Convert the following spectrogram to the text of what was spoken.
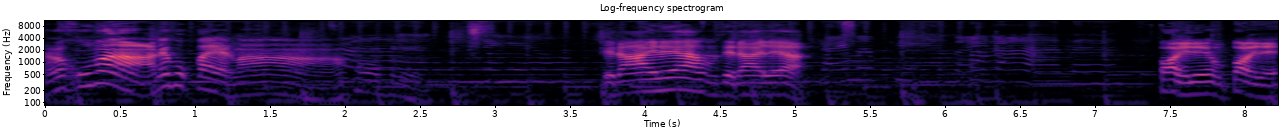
แต่ก็คุ้มอะได้บวกแปดมาโอ้โหเสียดายเลยอะผมเสียดายเลยอะปล่อยเลยผมปล่อยเลย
